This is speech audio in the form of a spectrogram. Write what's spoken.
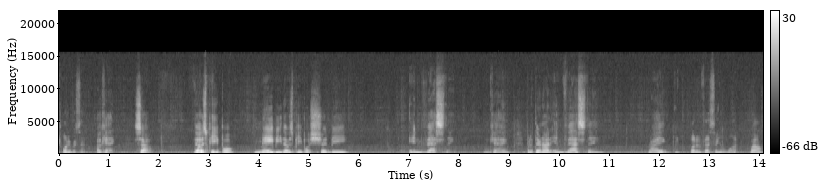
Twenty percent. Okay, so those people, maybe those people should be investing. Okay, but if they're not investing, right? But investing in what? Well,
